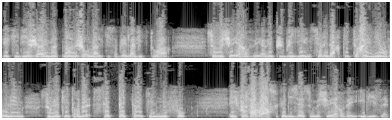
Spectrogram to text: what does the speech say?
et qui dirigeait maintenant un journal qui s'appelait La Victoire, ce monsieur Hervé avait publié une série d'articles réunis en volume sous le titre de C'est Pétain qu'il nous faut. Et il faut savoir ce que disait ce monsieur Hervé. Il disait,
